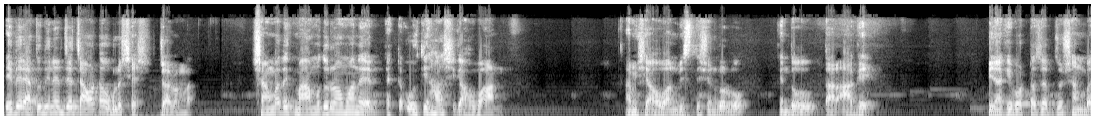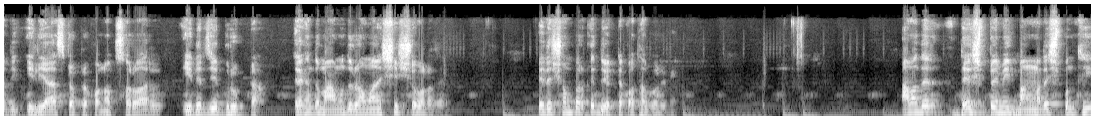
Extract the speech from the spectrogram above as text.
এদের এতদিনের যে চাওয়াটা ওগুলো শেষ। জয় বাংলা। সাংবাদিক মাহমুদুর রহমানের একটা ঐতিহাসিক আহ্বান। আমি সে আহ্বান বিশ্লেষণ করব, কিন্তু তার আগে পিনাকি ভট্টাচার্য, সাংবাদিক ইলিয়াস, ডক্টর কনক সরোয়ার, এদের যে গ্রুপটা, এরা কিন্তু মাহমুদুর রহমানের শিষ্য বলা যায়। এদের সম্পর্কে দু একটা কথা বলে নিই। আমাদের দেশপ্রেমিক বাংলাদেশপন্থী,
